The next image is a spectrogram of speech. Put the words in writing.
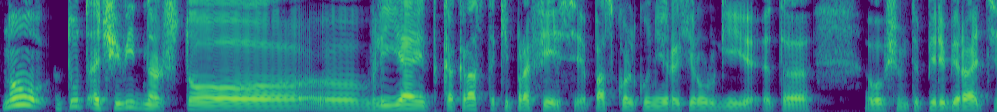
Ну, тут очевидно, что э, влияет как раз-таки профессия, поскольку нейрохирургия – это, в общем-то, перебирать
